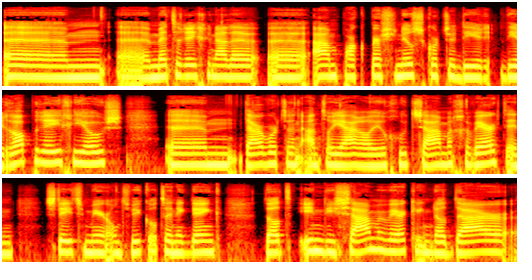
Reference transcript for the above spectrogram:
Um, uh, met de regionale uh, aanpak personeelstekorten, die, die RAP-regio's, um, daar wordt een aantal jaren al heel goed samengewerkt en steeds meer ontwikkeld. En ik denk dat in die samenwerking dat daar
